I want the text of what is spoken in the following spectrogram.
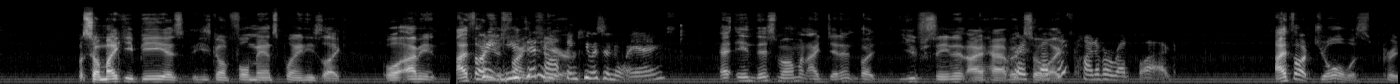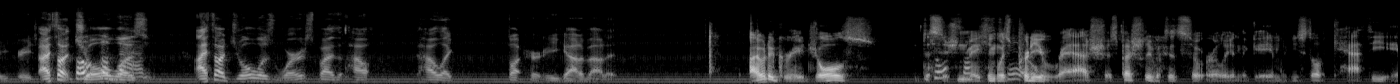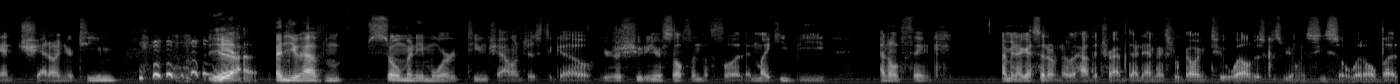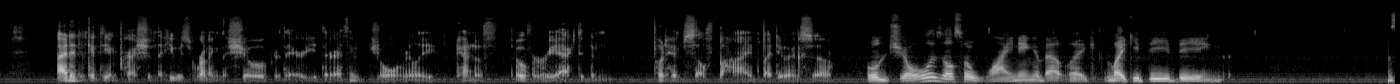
so Mikey B is he's going full mansplain. He's like, well, I mean, I thought he Wait, was you fine did here. not think he was annoying? In this moment, I didn't, but you've seen it. I haven't. Chris, so that's like, like, kind of a red flag. I thought Joel was pretty egregious. I thought Both Joel was, I thought Joel was worse by the, how how like butthurt he got about it. I would agree. Joel's decision making was too. pretty rash, especially because it's so early in the game. Like you still have Kathy and Chet on your team, Yeah. and you have so many more team challenges to go. You're just shooting yourself in the foot. And Mikey B, I don't think. I mean, I guess I don't know how the tribe dynamics were going too well, just because we only see so little. But I didn't get the impression that he was running the show over there either. I think Joel really kind of overreacted and put himself behind by doing so. Well joel is also whining about like mikey b being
